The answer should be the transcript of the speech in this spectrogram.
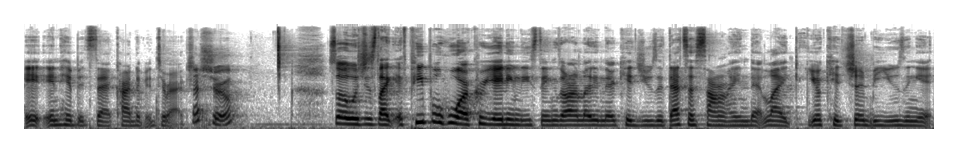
it inhibits that kind of interaction. That's true. So it was just like if people who are creating these things aren't letting their kids use it, that's a sign that like your kids shouldn't be using it.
